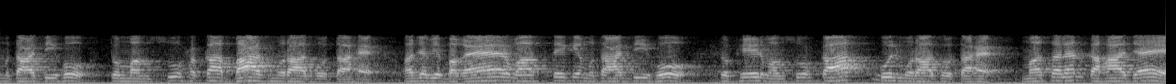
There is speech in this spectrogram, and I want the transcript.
متعدی ہو تو ممسوح کا بعض مراد ہوتا ہے اور جب یہ بغیر واسطے کے متعدی ہو تو پھر ممسوح کا کل مراد ہوتا ہے۔ مثلا کہا جائے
